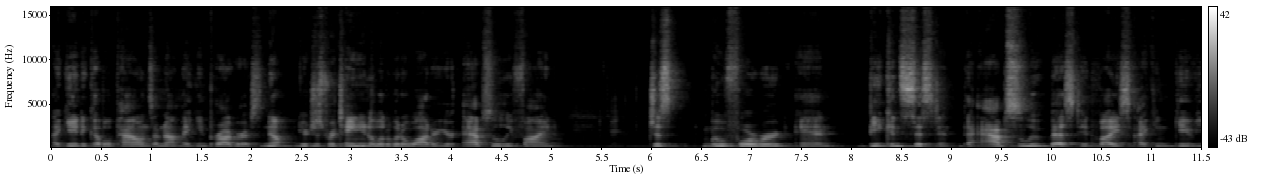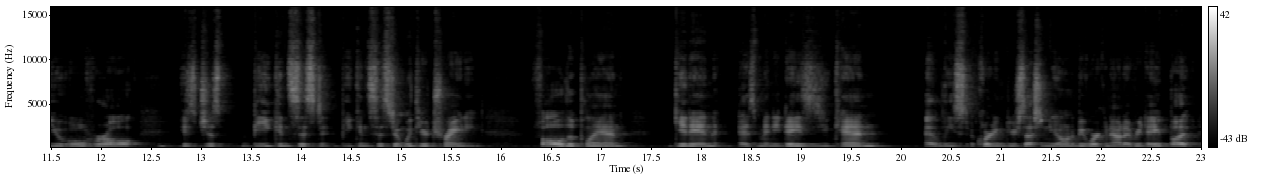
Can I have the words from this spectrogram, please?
i gained a couple pounds i'm not making progress no you're just retaining a little bit of water you're absolutely fine just move forward and be consistent. The absolute best advice I can give you overall is just be consistent. Be consistent with your training. Follow the plan. Get in as many days as you can, at least according to your session. You don't want to be working out every day, but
